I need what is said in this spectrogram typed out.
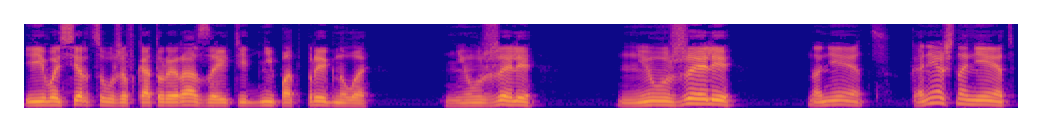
и его сердце уже в который раз за эти дни подпрыгнуло. Неужели... Неужели... Но нет, конечно нет.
